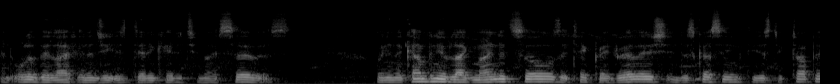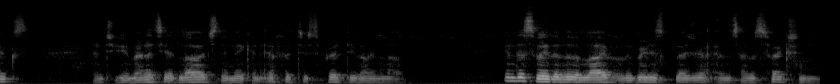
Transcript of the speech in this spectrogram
and all of their life energy is dedicated to my service. When in the company of like-minded souls, they take great relish in discussing theistic topics, and to humanity at large, they make an effort to spread divine love. In this way, they live a life of the greatest pleasure and satisfaction.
